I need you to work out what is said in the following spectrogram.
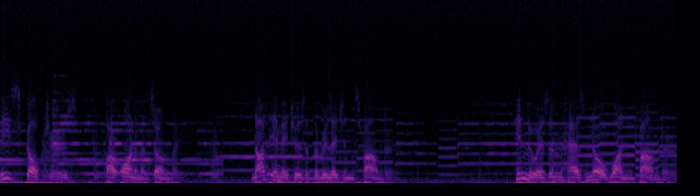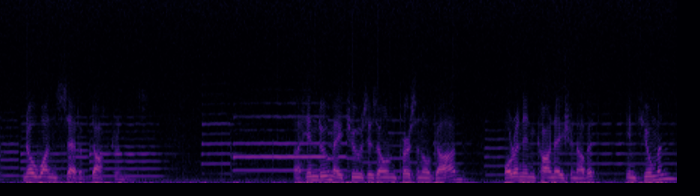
These sculptures are ornaments only, not images of the religion's founder. Hinduism has no one founder, no one set of doctrines. A Hindu may choose his own personal god or an incarnation of it in human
